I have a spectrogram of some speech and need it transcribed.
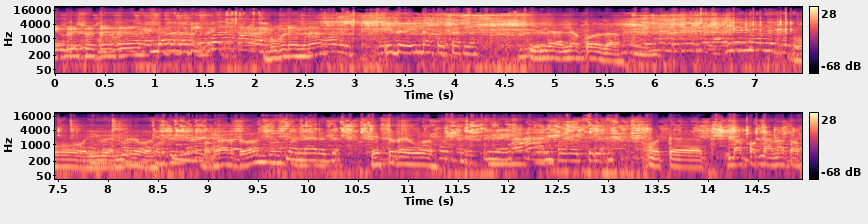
ಏನ್ರಿ ಬುಗುಡಿ ಅಂದ್ರ? ಇದು ಇಲ್ಲ ಕೊಟ್ಟಾರಲ್ಲ ಇಲ್ಲೇ ಅಲ್ಲೇ ಹಾಕೊಳ್ಳೋದ? ಓ ಇವೇನ್ರಿ ಇವು? ಬಂಗಾರದು ಬಂಗಾರದ್ದು. ಎಷ್ಟದ ಇವು? ಒಟ್ಟು ದಪ್ಪ ಕಾಣತಾವ.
